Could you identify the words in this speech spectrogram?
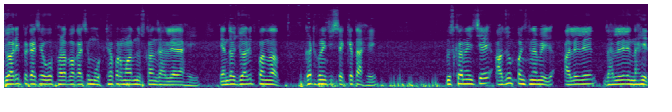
ज्वारी पिकाचे व फळबागाचे मोठ्या प्रमाणात नुकसान झालेले आहे. यंदा ज्वारी उत्पादनात घट होण्याची शक्यता आहे. नुकसानीचे अजून पंचनामे आलेले झालेले नाहीत.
